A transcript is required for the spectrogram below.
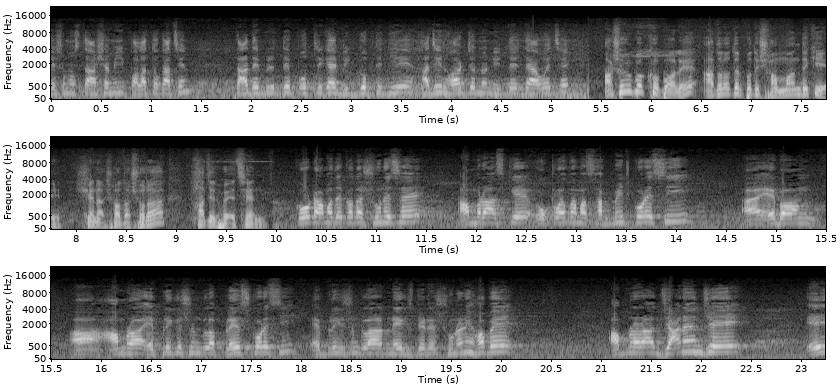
যে সমস্ত আসামি পলাতক আছেন তাদের বিরুদ্ধে পত্রিকায় বিজ্ঞপ্তি দিয়ে হাজির হওয়ার জন্য নির্দেশ দেওয়া হয়েছে। আসামিপক্ষ বলে আদালতের প্রতি সম্মান দেখিয়ে সেনা সদস্যরা হাজির হয়েছেন। কোর্ট আমাদের কথা শুনেছে আমরা আজকে ওকলাতামা সাবমিট করেছি এবং আমরা অ্যাপ্লিকেশনগুলো প্লেস করেছি। অ্যাপ্লিকেশনগুলো নেক্সট ডেটে শুনানি হবে। আপনারা জানেন যে এই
